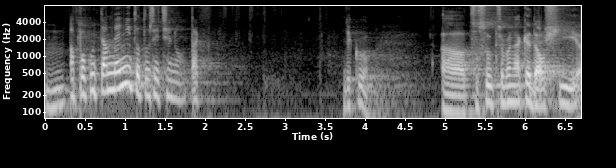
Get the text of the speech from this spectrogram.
Hmm. A pokud tam není toto řečeno, tak Děkuji. A co jsou třeba nějaké další eh,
